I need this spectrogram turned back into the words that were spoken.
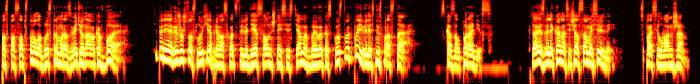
поспособствовала быстрому развитию навыков боя. Теперь я вижу, что слухи о превосходстве людей Солнечной системы в боевых искусствах появились неспроста», — сказал Парадис. «Кто из великанов сейчас самый сильный?» — спросил Ван Жен.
